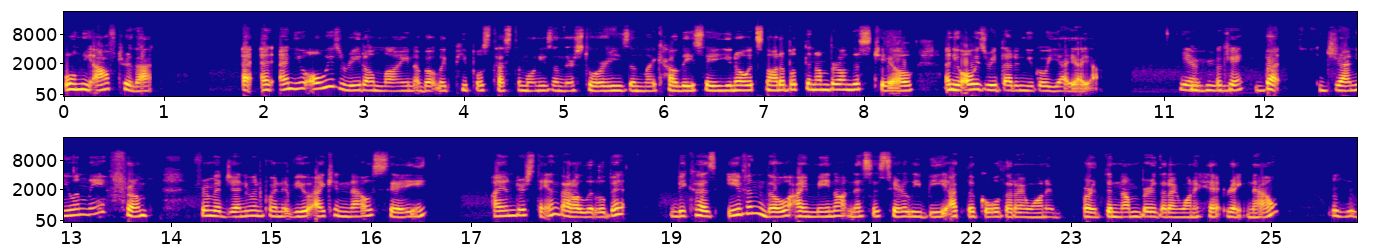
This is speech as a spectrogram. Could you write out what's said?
only after that, and and you always read online about like people's testimonies and their stories and like how they say, you know, it's not about the number on the scale, and you always read that and you go, yeah, yeah, yeah, Yeah. Mm-hmm. okay. But genuinely, from from a genuine point of view, I can now say I understand that a little bit because even though I may not necessarily be at the goal that I want to or the number that I want to hit right now, mm-hmm.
